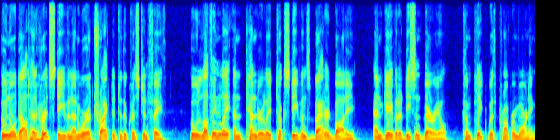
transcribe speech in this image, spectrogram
who no doubt had heard Stephen and were attracted to the Christian faith who lovingly and tenderly took Stephen's battered body and gave it a decent burial, complete with proper mourning.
